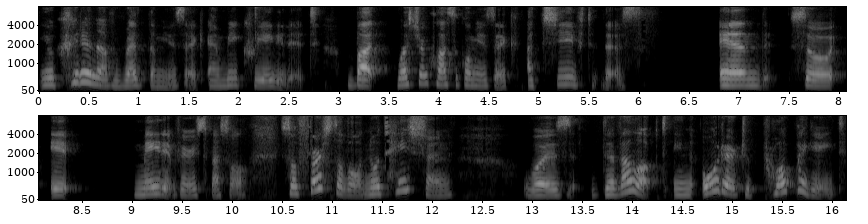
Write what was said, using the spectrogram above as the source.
you couldn't have read the music and recreated it. But Western classical music achieved this. And so it made it very special. So first of all, notation was developed in order to propagate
